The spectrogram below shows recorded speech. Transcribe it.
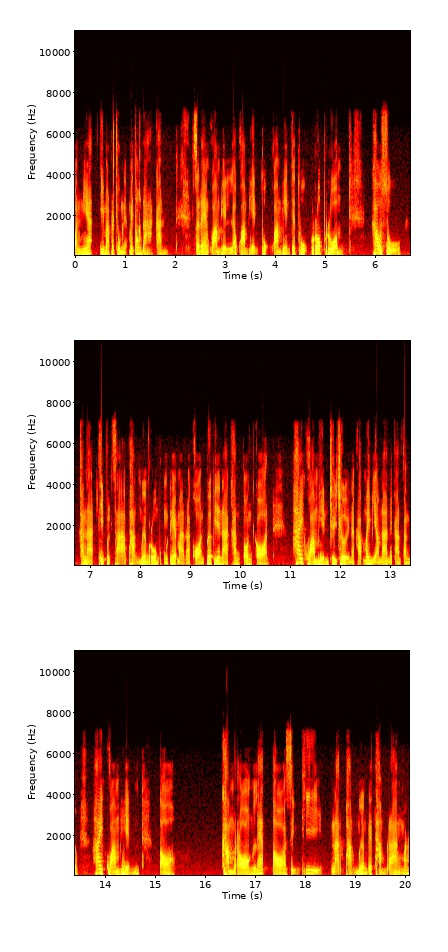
วันนี้ที่มาประชุมเนี่ยไม่ต้องด่ากัน แสดงความเห็นแล้วความเห็นทุกความเห็นจะถูกรวบรวม เข้าสู่คณะที่ปรึกษาผังเมืองรวมกรุงเทพมหานคร เพื่อพิจารณาขั้นต้นก่อน ให้ความเห็นเฉยๆนะครับ ไม่มีอำนาจในการฟันธงให้ความเห็นต่อ คำร้องและต่อสิ่งที่นักผังเมืองได้ทำร่างมา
